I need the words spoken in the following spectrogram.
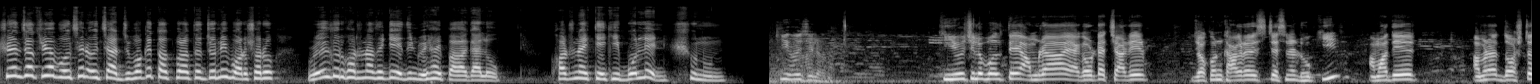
ট্রেন যাত্রীরা বলছেন, ওই চার যুবকের তৎপরতার জন্যই বড়সড় রেল দুর্ঘটনা থেকে এদিন রেহাই পাওয়া গেল। ঘটনায় কে কি বললেন শুনুন। কি হয়েছিল? কী হয়েছিল বলতে আমরা এগারোটা চারের যখন খাগড়া স্টেশনে ঢুকি, আমাদের আমরা দশটা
